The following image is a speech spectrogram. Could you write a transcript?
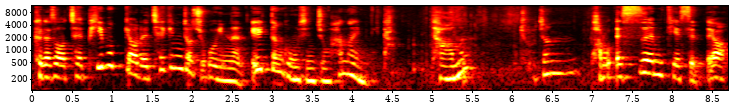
그래서 제 피부결을 책임져주고 있는 1등 공신 중 하나입니다. 다음은 조전 바로 SMTS인데요.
